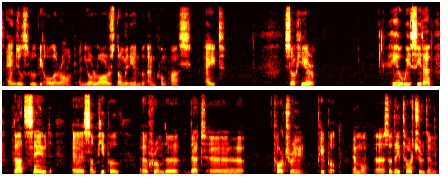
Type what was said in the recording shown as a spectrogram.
The angels will be all around, and your Lord's dominion will encompass. 8. So here, here we see that God saved some people uh, from the that uh, torturing people so they torture them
